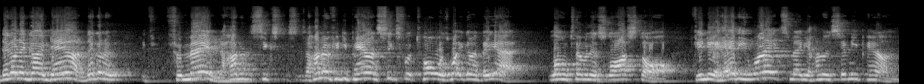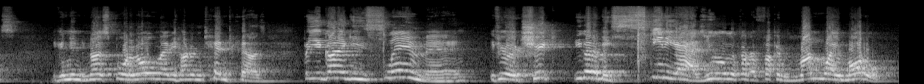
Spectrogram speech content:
They're going to go down. They're going to, for men, 106, 150 pounds, six foot tall is what you're going to be at long term in this lifestyle. If you do heavy weights, maybe 170 pounds. If you do no sport at all, maybe 110 pounds. But you're going to be slim, man. If you're a chick, you're going to be skinny as. You look like a fucking runway model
